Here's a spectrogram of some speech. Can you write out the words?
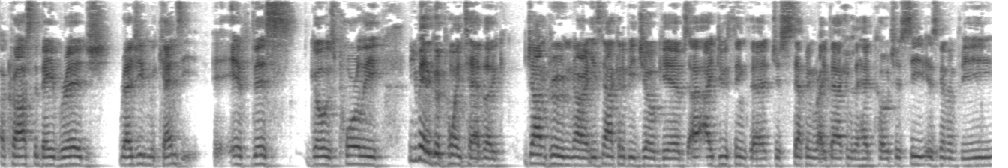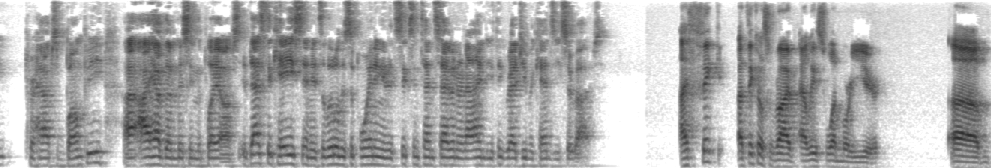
Across the Bay Bridge, Reggie McKenzie. If this goes poorly, you made a good point, Ted. Like Jon Gruden, all right, he's not going to be Joe Gibbs. I, I, do think that just stepping right back into the head coach's seat is going to be perhaps bumpy. I, have them missing the playoffs. If that's the case, and it's a little disappointing, and it's six and 10, 7 or nine, do you think Reggie McKenzie survives? I think I think he'll survive at least one more year. Um,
